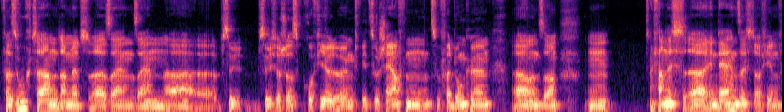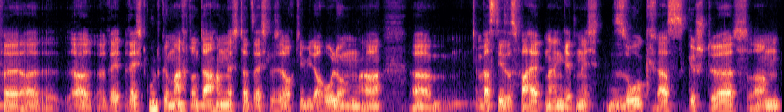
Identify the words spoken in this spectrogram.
versucht haben, damit äh, sein, sein äh, psy psychisches Profil irgendwie zu schärfen, zu verdunkeln äh, und so. Mhm. Fand ich äh, in der Hinsicht auf jeden Fall äh, äh, re recht gut gemacht und da haben mich tatsächlich auch die Wiederholungen, was dieses Verhalten angeht, nicht so krass gestört. Ähm,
